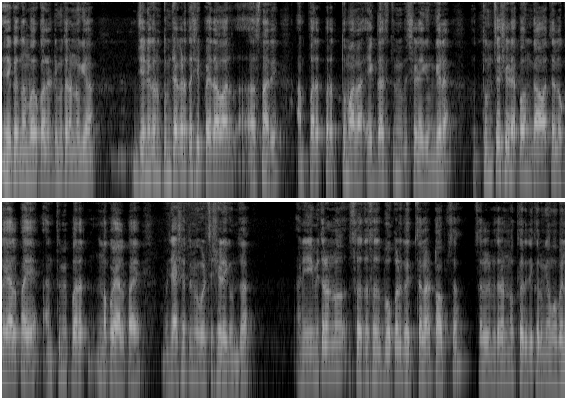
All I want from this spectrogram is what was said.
एकच नंबर क्वालिटी मित्रांनो घ्या. जेणेकरून तुमच्याकडे तशी पैदावार असणार आहे आणि परत परत तुम्हाला एकदाच तुम्ही शेळ्या घेऊन गेल्या तर तुमच्या शेळ्या पाहून गावातले लोक यायला पाहिजे आणि तुम्ही परत नको यायला पाहिजे. म्हणजे अशा तुम्ही वरच्या शेळ्या घेऊन जा. आणि मित्रांनो सहज सहज बोकड घेत चला टॉपचं. चला मित्रांनो खरेदी करून घ्या मोबाईल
